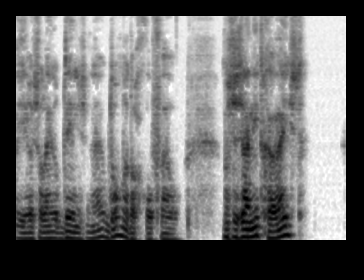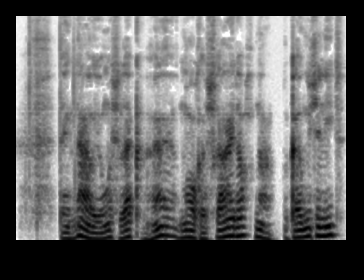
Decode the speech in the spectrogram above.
hier is alleen op dinsdag, op donderdag grof Maar ze zijn niet geweest. Ik denk, nou jongens, lekker. Hè? Morgen is vrijdag. Nou, dan komen ze niet.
